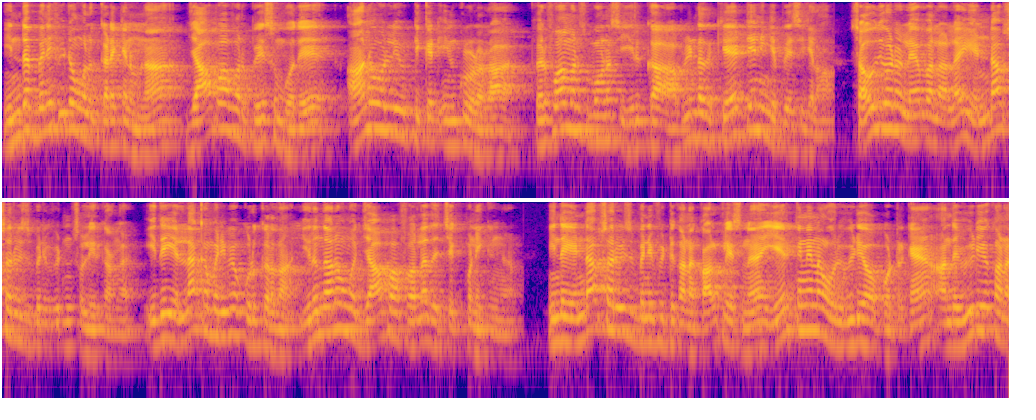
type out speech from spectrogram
இந்த பெனிஃபிட் உங்களுக்கு கிடைக்கணும்னா ஜாப் ஆஃபர் பேசும்போது ஆனுவல் லீவ் டிக்கெட் இன்க்ளூடரா பெர்ஃபார்மன்ஸ் போனஸ் இருக்கா? அப்படின்றத கேட்டே நீங்கள் பேசிக்கலாம். சவுதியோட லேபர்லால எண்ட் ஆஃப் சர்வீஸ் பெனிஃபிட்னு சொல்லியிருக்காங்க. இது எல்லா கம்பெனியுமே கொடுக்குறதான் இருந்தாலும் உங்கள் ஜாப் ஆஃபரில் அதை செக் பண்ணிக்கோங்க. இந்த எண்ட் ஆஃப் சர்வீஸ் பெனிஃபிட்டுக்கான கால்குலேஷனை ஏற்கனவே நான் ஒரு வீடியோவை போட்டிருக்கேன். அந்த வீடியோக்கான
